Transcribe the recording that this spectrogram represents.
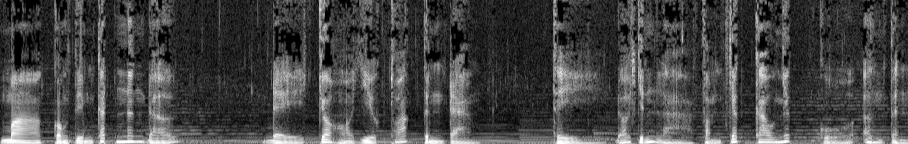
mà còn tìm cách nâng đỡ để cho họ vượt thoát tình trạng, thì đó chính là phẩm chất cao nhất của ân tình.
